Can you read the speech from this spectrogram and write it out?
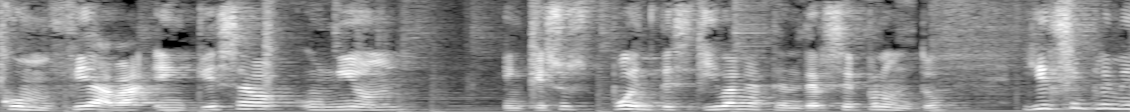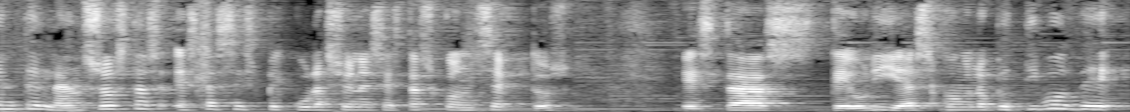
confiaba en que esa unión, en que esos puentes iban a tenderse pronto, y él simplemente lanzó estas, estas especulaciones, estos conceptos, estas teorías, con el objetivo de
